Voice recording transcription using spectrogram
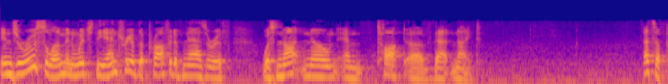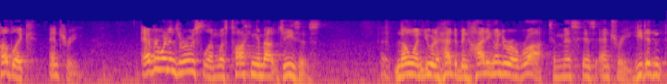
in Jerusalem in which the entry of the prophet of Nazareth was not known and talked of that night. That's a public entry. Everyone in Jerusalem was talking about Jesus. No one, you would have had to have been hiding under a rock to miss his entry. He didn't,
